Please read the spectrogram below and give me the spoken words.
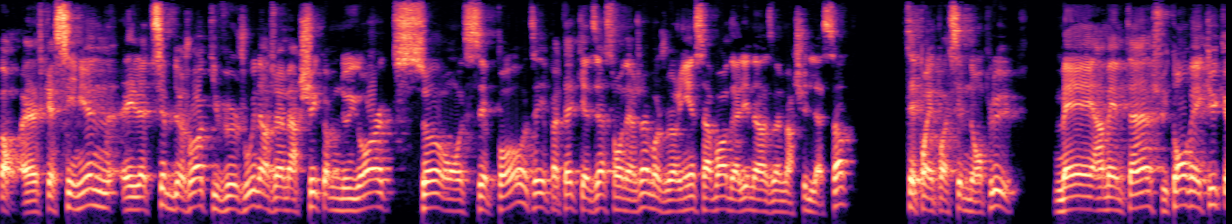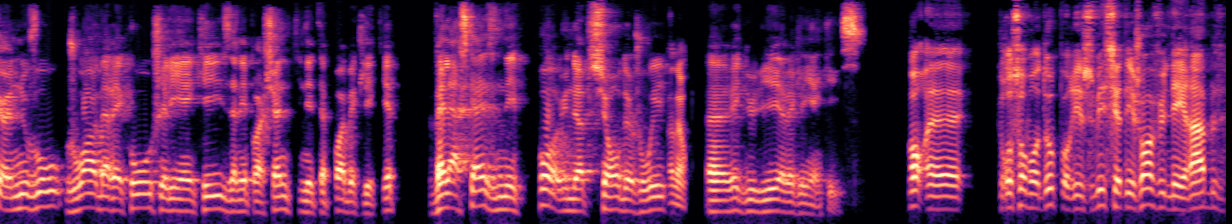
bon, est-ce que Semyon est le type de joueur qui veut jouer dans un marché comme New York? Ça, on ne sait pas. Peut-être qu'il a dit à son agent, moi je veux rien savoir d'aller dans un marché de la sorte. C'est pas impossible non plus. Mais en même temps, je suis convaincu qu'un nouveau joueur d'arrêt chez les Yankees l'année prochaine qui n'était pas avec l'équipe, Velasquez n'est pas une option de jouer ah euh, régulier avec les Yankees. Bon, euh, grosso modo, pour résumer, s'il y a des joueurs vulnérables,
